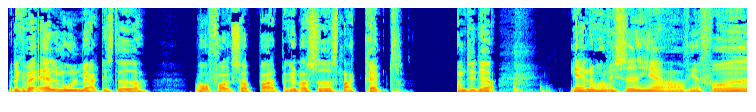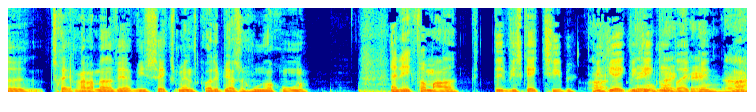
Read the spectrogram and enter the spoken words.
og det kan være alle mulige mærkelige steder, hvor folk så bare begynder at sidde og snakke grimt om de der, ja, nu har vi siddet her, og vi har fået øh, tre retter mad hver. Vi er seks mennesker, og det bliver altså 100 kroner. Er det ikke for meget? Det, vi skal ikke tippe. Vi giver ikke, vi giver ikke nogen drikkepenge. Nej. Nej.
